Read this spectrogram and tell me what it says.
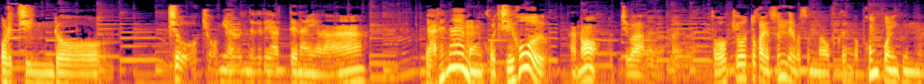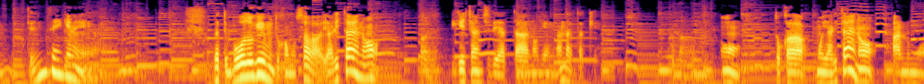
俺人狼、超興味あるんだけどやってないよな。やれないもん、こう地方なの、こっちは。はいはいはい。東京とかに住んでればそんなオフ会がポンポン行くのに全然行けねえよ。だってボードゲームとかもさ、やりたいの？はい。池ちゃん家でやったあのゲームなんだったっけ？まうん。とか、もうやりたいの？あのもう、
